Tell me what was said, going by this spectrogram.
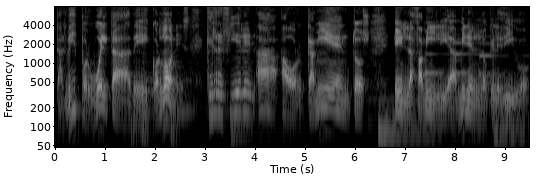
tal vez por vuelta de cordones, que refieren a ahorcamientos en la familia. Miren lo que les digo.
